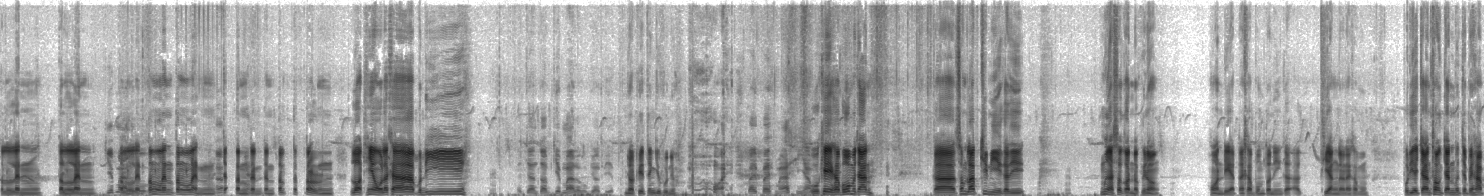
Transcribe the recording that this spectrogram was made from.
ตันแลนตันแลนเก็บมาตันแลนตันแลนตันแลนจะตันแลนตันตันตันตันรอดเหี่ยวแล้วครับวันนี้อา จารย์ตอบเก็บมาแล้วบอกยอดเพียดยอดเพชรยังอยู่ฝุ่นอยู่โอ้ยไปไปมาที่ยามโอเคครับผมอาจารย์ก็สำหรับคลิปนี้ก็สิเมื่อสะก่อนดอกพี่น้องห่อนแดดนะครับ ผมตอนนี้ก็เที่ยงแล้วนะครับ ผมพอดีอาจารย์ท่องจันทร์เพิ่นจะไปหับ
